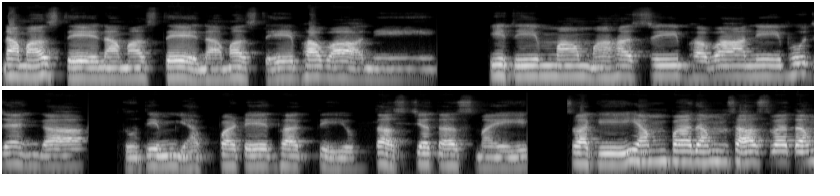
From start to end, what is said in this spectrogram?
नमस्ते नमस्ते नमस्ते भवानी इति मम महर्षि भवानी भुजङ्गा स्तुतिं यः पठेद्भक्तियुक्तश्च तस्मै स्वकीयं पदं शाश्वतं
